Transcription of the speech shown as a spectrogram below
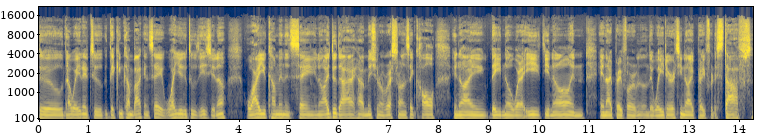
to that waiter to they can come back and say, "Why you do this?" You know, why you coming and saying, you know, I do that. I have missional restaurants. I call, you know, I they know where I eat, you know, and and I pray for the waiters, you know, I pray for the staffs,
